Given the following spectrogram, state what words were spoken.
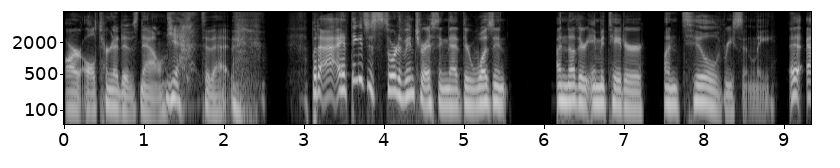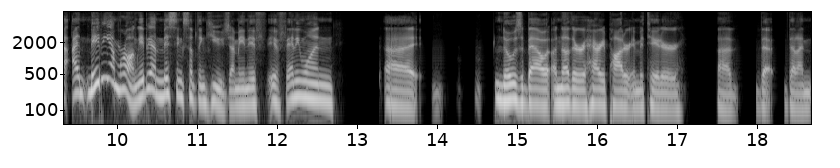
are alternatives now yeah to that. but I, I think it's just sort of interesting that there wasn't another imitator until recently. I, I, maybe I'm wrong. Maybe I'm missing something huge. I mean, if if anyone uh, knows about another Harry Potter imitator uh, that that I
